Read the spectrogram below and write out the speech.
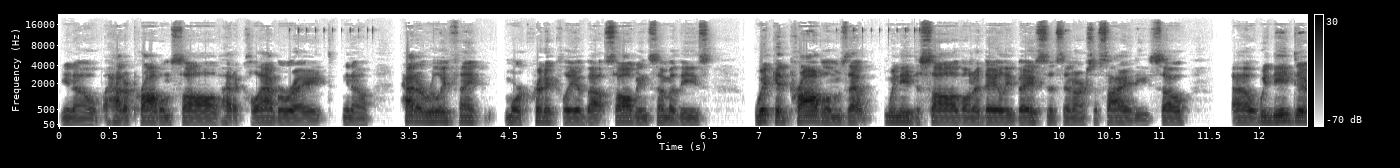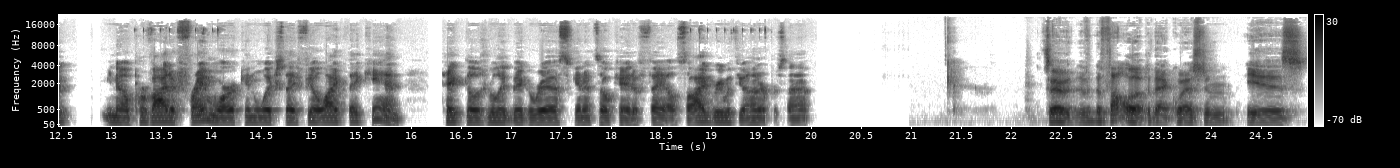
you know, how to problem solve, how to collaborate, you know, how to really think more critically about solving some of these wicked problems that we need to solve on a daily basis in our society. So uh, we need to, you know, provide a framework in which they feel like they can take those really big risks and it's okay to fail. So I agree with you 100%. So the, the follow up to that question is,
